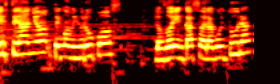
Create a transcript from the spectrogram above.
este año tengo mis grupos, los doy en Casa de la Cultura.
